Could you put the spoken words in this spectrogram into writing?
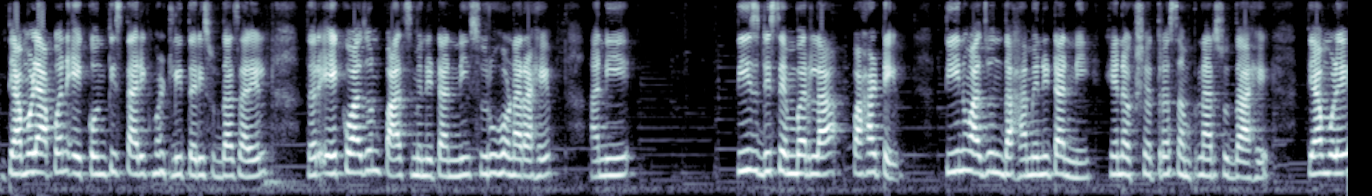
त्यामुळे आपण एकोणतीस तारीख म्हटली तरीसुद्धा चालेल. तर एक वाजून पाच मिनिटांनी सुरू होणार आहे आणि तीस डिसेंबरला पहाटे तीन वाजून दहा मिनिटांनी हे नक्षत्र संपणारसुद्धा आहे. त्यामुळे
